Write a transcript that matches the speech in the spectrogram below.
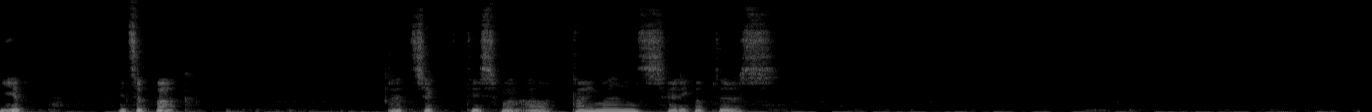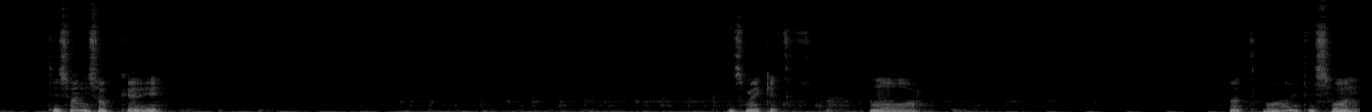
Yep, it's a bug. Let's check this one out. Diamonds, helicopters. This one is okay. Let's make it more. But why this one?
